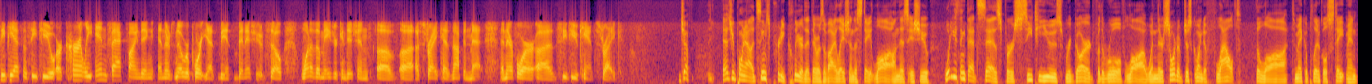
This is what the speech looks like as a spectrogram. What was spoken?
CPS and CTU are currently in fact finding, and there's no report yet been issued. So one of the major conditions of uh, a strike has not been met, and therefore uh, CTU can't strike. Jeff, as you point out, it seems pretty clear that there was a violation of the state law on this issue. What do you think that says for CTU's regard for the rule of law when they're sort of just going to flout the law to make a political statement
